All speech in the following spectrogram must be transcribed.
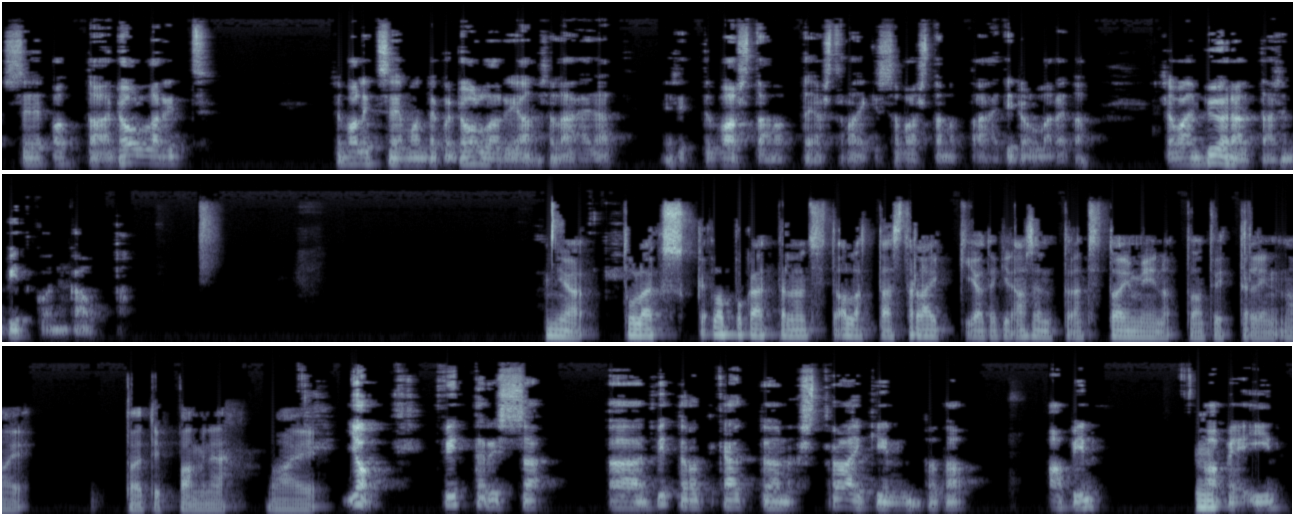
se ottaa dollarit, se valitsee montako dollaria sä lähetät, ja sitten vastaanottaja Strikeissa vastaanottaa heti dollareita. Se vain pyöräyttää sen bitcoinin kautta. Ja tuleeko loppukäyttäjällä nyt sitten olla tämä strike jotenkin asennettuna, että se toimii no, tuon Twitterin noi, toi tippaaminen vai? Joo, Twitterissä, äh, Twitter otti käyttöön Strikein tota, apin, Mm. APIin,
